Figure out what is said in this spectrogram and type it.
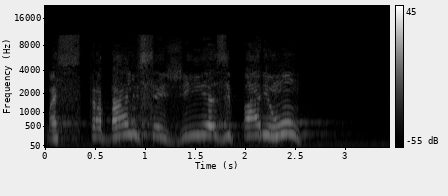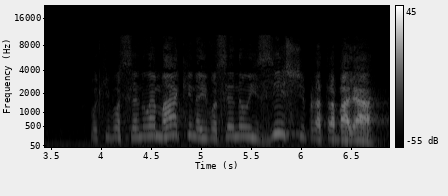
Mas trabalhe seis dias e pare um, porque você não é máquina e você não existe para trabalhar.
